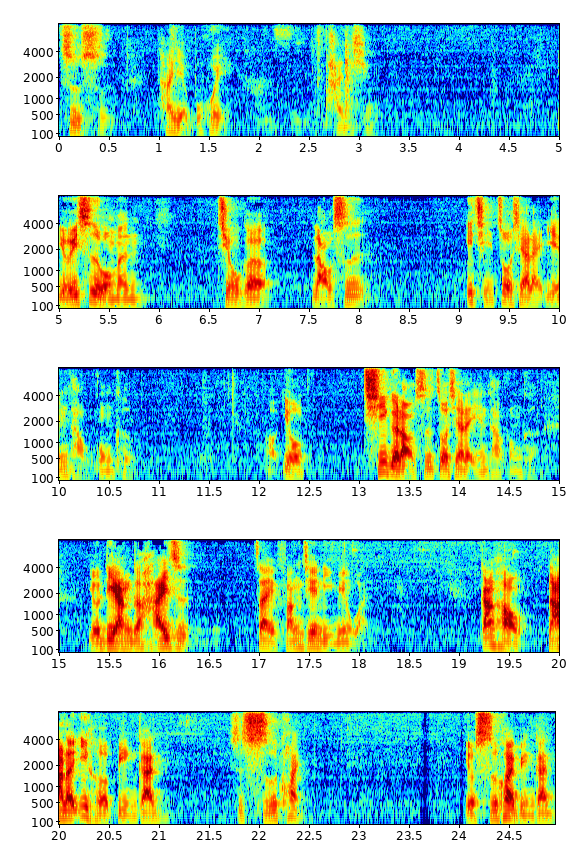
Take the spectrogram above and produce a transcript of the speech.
自私，他也不会贪心。有一次，我们九个老师一起坐下来研讨功课。哦，有七个老师坐下来研讨功课，有两个孩子在房间里面玩，刚好拿了一盒饼干，是十块，有十块饼干，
